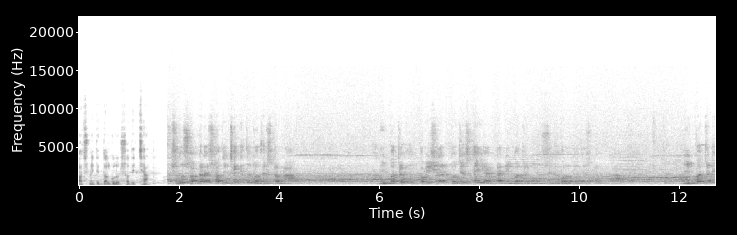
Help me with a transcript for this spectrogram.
রাজনৈতিক দলগুলোর সদিচ্ছা। শুধু সরকারের সদিচ্ছা কিন্তু যথেষ্ট না। নির্বাচন কমিশনের প্রচেষ্টাই একটা নির্বাচন অনুষ্ঠিত করা যথেষ্ট নির্বাচনে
